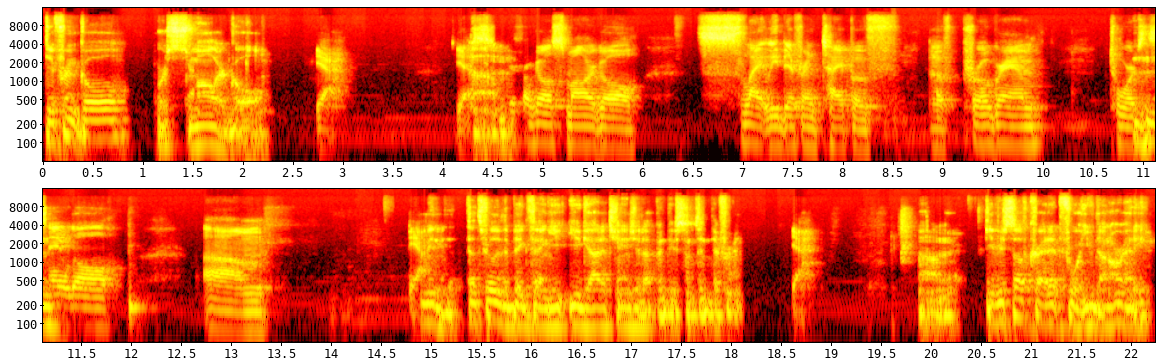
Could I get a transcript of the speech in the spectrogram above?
different goal or smaller goal. yeah. Yes. Um, different goal, smaller goal, slightly different type of of program towards the Mhm. same goal. Um, yeah. I mean, that's really the big thing. You, you got to change it up and do something different. yeah. Um, give yourself credit for what you've done already,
